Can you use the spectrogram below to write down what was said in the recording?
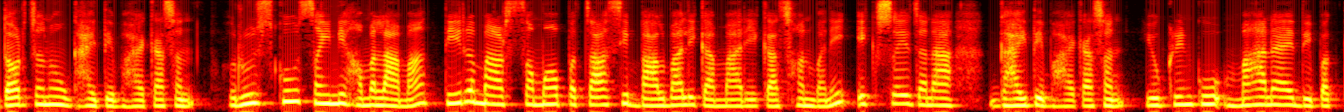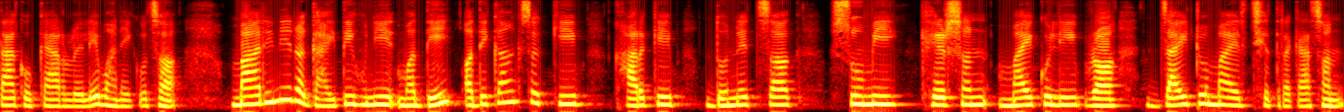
दर्जनौ घाइते भएका छन्। रुसको सैन्य हमलामा तेह्र मार्चसम्म पचासी बालबालिका मारिएका छन् भने एक सय जना घाइते भएका छन्। युक्रेनको महान्यायाधिवक्ताको कार्यालयले भनेको छ मारिने र घाइते हुने मध्ये अधिकांश किब खार्केब दोनेट्सक सुमी खेर्सन माइकोलिभ र जाइटोमायर क्षेत्रका छन्।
